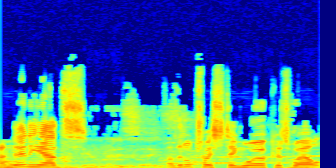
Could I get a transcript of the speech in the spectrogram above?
And then he adds a little twisting work as well.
